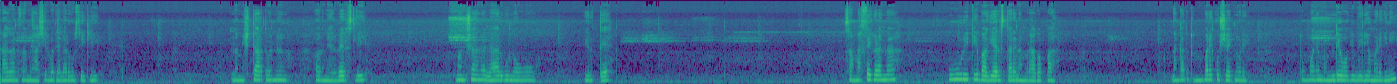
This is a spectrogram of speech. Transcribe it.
ರಾಘವೇಂದ್ರ ಸ್ವಾಮಿ ಆಶೀರ್ವಾದ ಎಲ್ಲರಿಗೂ ಸಿಗಲಿ. ನಮ್ಮ ಇಷ್ಟಾರ್ಥವನ್ನು ಅವರು ನೆರವೇರಿಸ್ಲಿ. ಮನುಷ್ಯ ಅಂದರೆ ಎಲ್ಲರಿಗೂ ನೋವು ಇರುತ್ತೆ. ಸಮಸ್ಯೆಗಳನ್ನು ಊ ರೀತಿ ಬಗೆಹರಿಸ್ತಾರೆ ನಮ್ಮ ರಾಗಪ್ಪ ನನಗಂತೂ ತುಂಬಾ ಖುಷಿ ಆಯ್ತು ನೋಡಿ. ತುಂಬಾ ಮುಂದೆ ಹೋಗಿ ವಿಡಿಯೋ ಮಾಡಿದ್ದೀನಿ.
